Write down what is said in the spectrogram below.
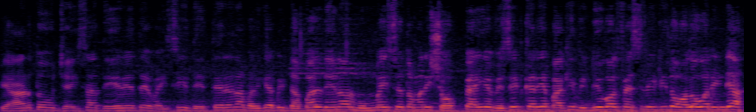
प्यार तो जैसा दे रहे थे वैसे ही देते रहना बल्कि अभी डबल देना और मुंबई से तो हमारी शॉप पे आइए विज़िट करिए। बाकी वीडियो कॉल फैसिलिटी तो all over India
